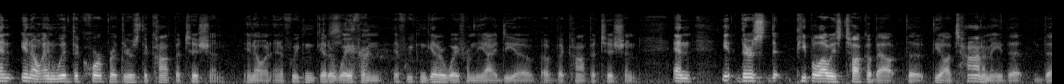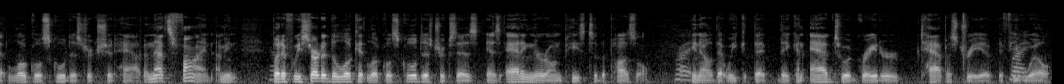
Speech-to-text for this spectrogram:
And you know, and with the corporate, there's the competition. You know, and, if we can get away from if we can get away from the idea of, of the competition, and y there's the, people always talk about the, the autonomy that, that local school districts should have, and that's fine. I mean, but if we started to look at local school districts as, as adding their own piece to the puzzle, Right. you know, that we that they can add to a greater tapestry, if, if you Right. will,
